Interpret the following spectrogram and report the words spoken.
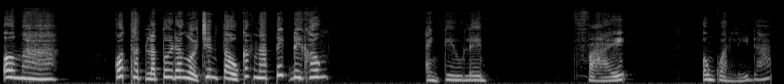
Ơ mà, có thật là tôi đang ở trên tàu các Natic đây không? Anh kêu lên. Phải. Ông quản lý đáp.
